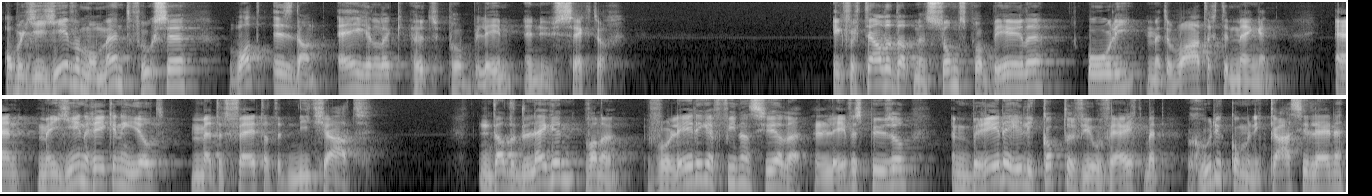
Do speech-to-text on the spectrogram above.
Op een gegeven moment vroeg ze: Wat is dan eigenlijk het probleem in uw sector? Ik vertelde dat men soms probeerde olie met water te mengen en men geen rekening hield met het feit dat het niet gaat. Dat het leggen van een volledige financiële levenspuzzel een brede helikopterview vergt met goede communicatielijnen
